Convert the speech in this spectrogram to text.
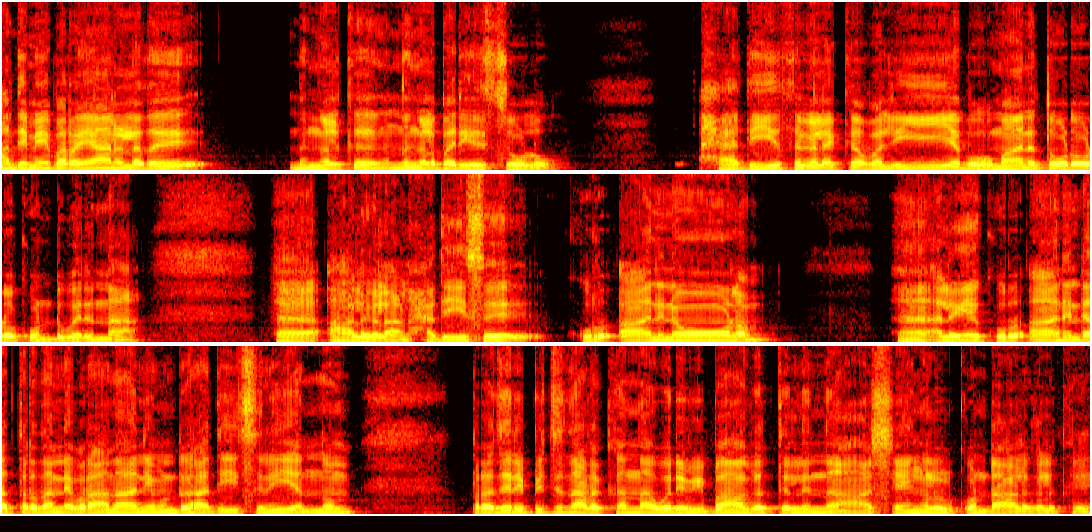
ആദ്യമേ പറയാനുള്ളത് നിങ്ങൾക്ക് നിങ്ങൾ പരിഹരിച്ചോളൂ ഹദീസുകളൊക്കെ വലിയ ബഹുമാനത്തോടുകൂടെ കൊണ്ടുവരുന്ന ആളുകളാണ്. ഹദീസ് ഖുർആാനിനോളം അല്ലെങ്കിൽ ഖുർആാനിന്റെ അത്ര തന്നെ പ്രാധാന്യമുണ്ട് ഹദീസിന് എന്നും പ്രചരിപ്പിച്ച് നടക്കുന്ന ഒരു വിഭാഗത്തിൽ നിന്ന് ആശയങ്ങൾ ഉൾക്കൊണ്ട ആളുകൾക്ക്.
